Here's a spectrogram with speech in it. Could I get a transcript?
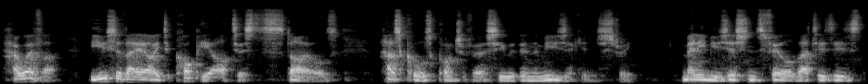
However, the use of AI to copy artists' styles has caused controversy within the music industry. Many musicians feel that it is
